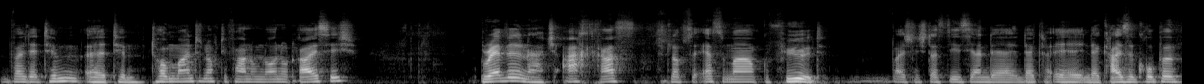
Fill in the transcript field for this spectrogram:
Weil der Tim, äh, Tim, Tom meinte noch, die fahren um 9.30 Uhr. Gravel, da dachte ich, ach krass. Ich glaube, das erste Mal gefühlt. Weiß ich nicht, dass dieses Jahr in der, in der, äh, in der Kreiselgruppe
